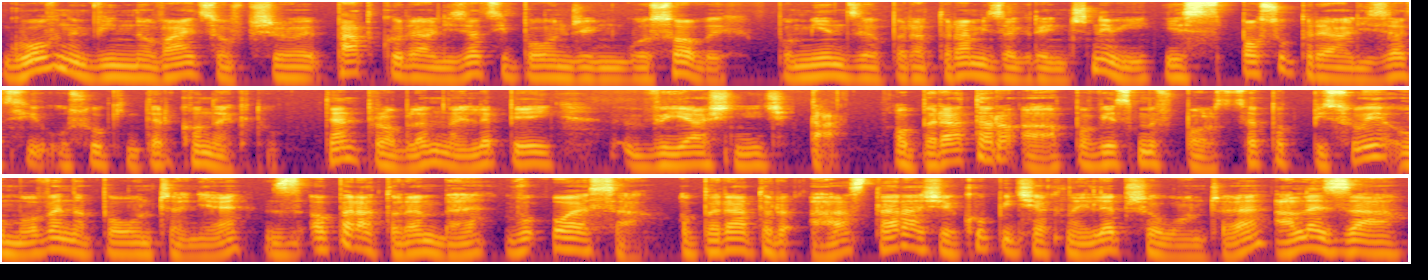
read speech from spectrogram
Głównym winowajcą w przypadku realizacji połączeń głosowych pomiędzy operatorami zagranicznymi jest sposób realizacji usług interkonektu. Ten problem najlepiej wyjaśnić tak. Operator A, powiedzmy w Polsce, podpisuje umowę na połączenie z operatorem B w USA. Operator A stara się kupić jak najlepsze łącze, ale za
